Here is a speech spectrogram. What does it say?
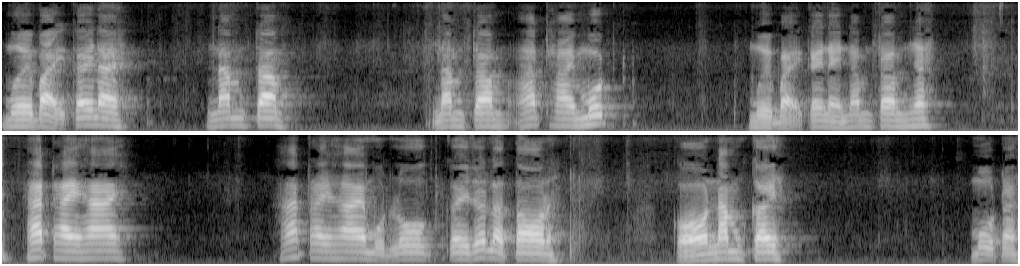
17 cây này 500 500 H21 17 cây này 500 nhé H22 H22 một lô cây rất là to này. Có 5 cây. Một này.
